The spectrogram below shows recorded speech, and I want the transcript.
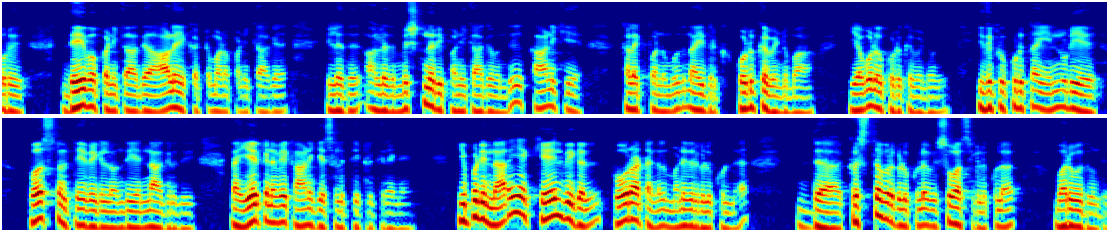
ஒரு தேவ பணிக்காக ஆலய கட்டுமான பணிக்காக இல்லது அல்லது மிஷினரி பணிக்காக வந்து காணிக்கையை கலெக்ட் பண்ணும்போது நான் இதற்கு கொடுக்க வேண்டுமா? எவ்வளவு கொடுக்க வேண்டும்? இதுக்கு கொடுத்தா என்னுடைய பர்சனல் தேவைகள் வந்து என்ன ஆகுறது நான் ஏற்கனவே காணிக்கை செலுத்திட்டு இருக்கிறேனே இப்படி நிறைய கேள்விகள் போராட்டங்கள் மனிதர்களுக்குள்ள இந்த கிறிஸ்தவர்களுக்குள்ள விசுவாசிகளுக்குள்ள வருவது உண்டு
